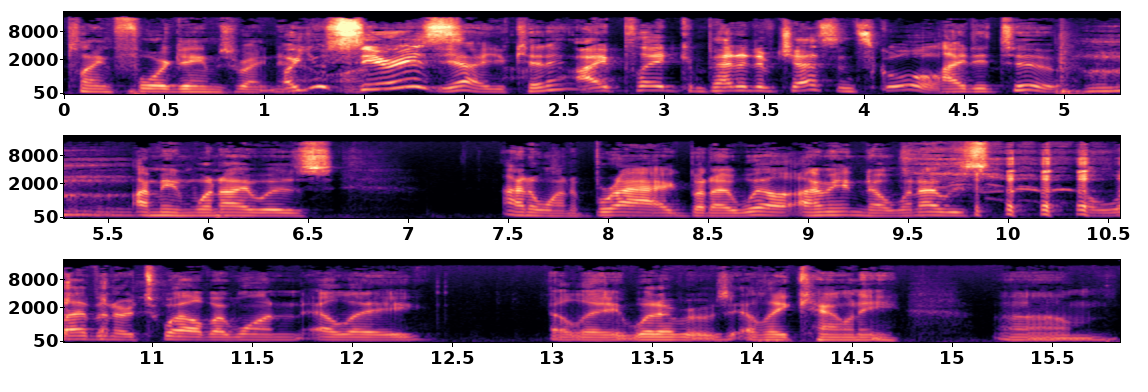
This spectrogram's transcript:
playing four games right now. Are you serious? Yeah, are you kidding? I played competitive chess in school. I did too. I mean, when I was, I don't want to brag, but I will. I mean, no, when I was 11 or 12, I won LA, LA, whatever it was, LA County. Um,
